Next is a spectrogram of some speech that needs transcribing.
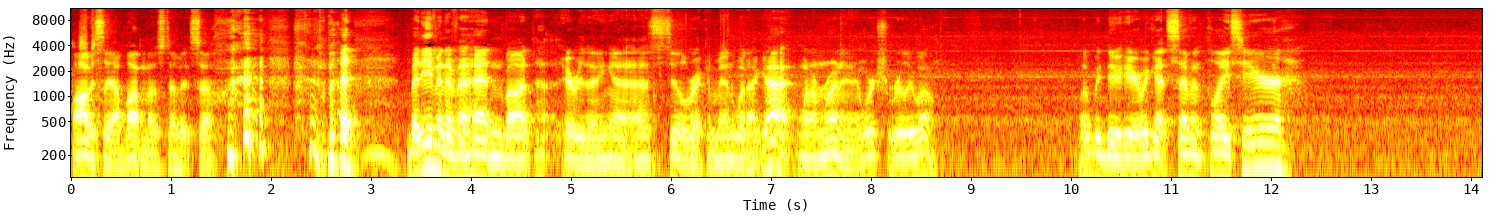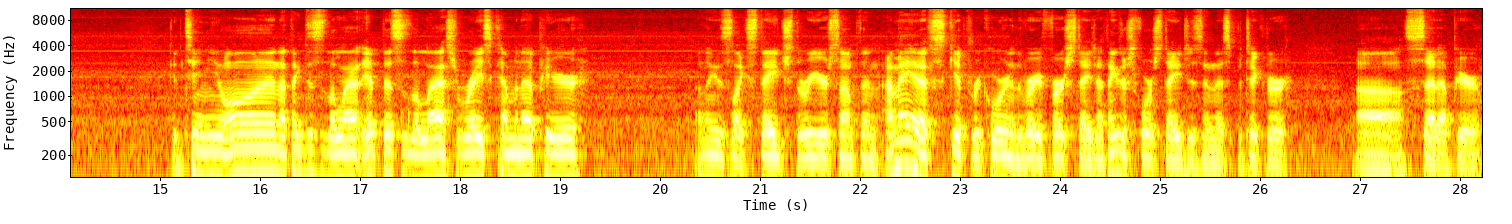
Well, obviously, I bought most of it, so. but but even if I hadn't bought everything, uh, I still recommend what I got when I'm running. It works really well. What we do here? We got seventh place here. Continue on. I think this is the last. Yep, this is the last race coming up here. I think it's like stage three or something. I may have skipped recording the very first stage. I think there's four stages in this particular uh, setup here.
